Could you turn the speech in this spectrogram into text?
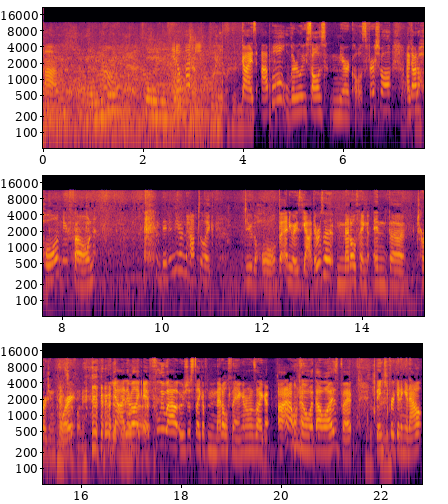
Um, little puppy. Guys, Apple literally solves miracles. First of all, I got a whole new phone. they didn't even have to like do the whole, but anyways, yeah, there was a metal thing in the charging port. funny. yeah, they were like, it flew out. It was just like a metal thing. And I was like, I don't know what that was, but thank you for getting it out.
